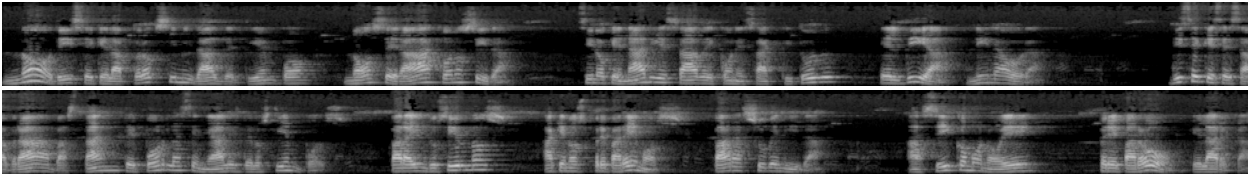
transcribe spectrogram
no dice que la proximidad del tiempo no será conocida, sino que nadie sabe con exactitud el día ni la hora. Dice que se sabrá bastante por las señales de los tiempos, para inducirnos a que nos preparemos para su venida así como Noé preparó el arca.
